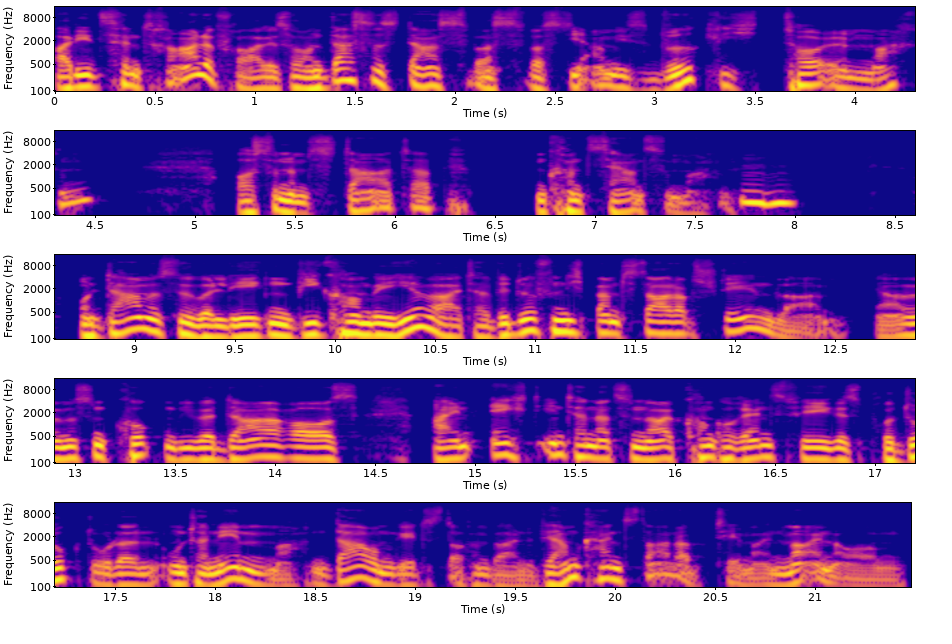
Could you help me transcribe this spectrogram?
Aber die zentrale Frage ist auch, und das ist das, was, was die Amis wirklich toll machen, aus so einem Startup einen Konzern zu machen. Mhm. Und da müssen wir überlegen, wie kommen wir hier weiter? Wir dürfen nicht beim Startup stehen bleiben. Ja, wir müssen gucken, wie wir daraus ein echt international konkurrenzfähiges Produkt oder ein Unternehmen machen. Darum geht es doch im Bein. Wir haben kein Startup-Thema in meinen Augen,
